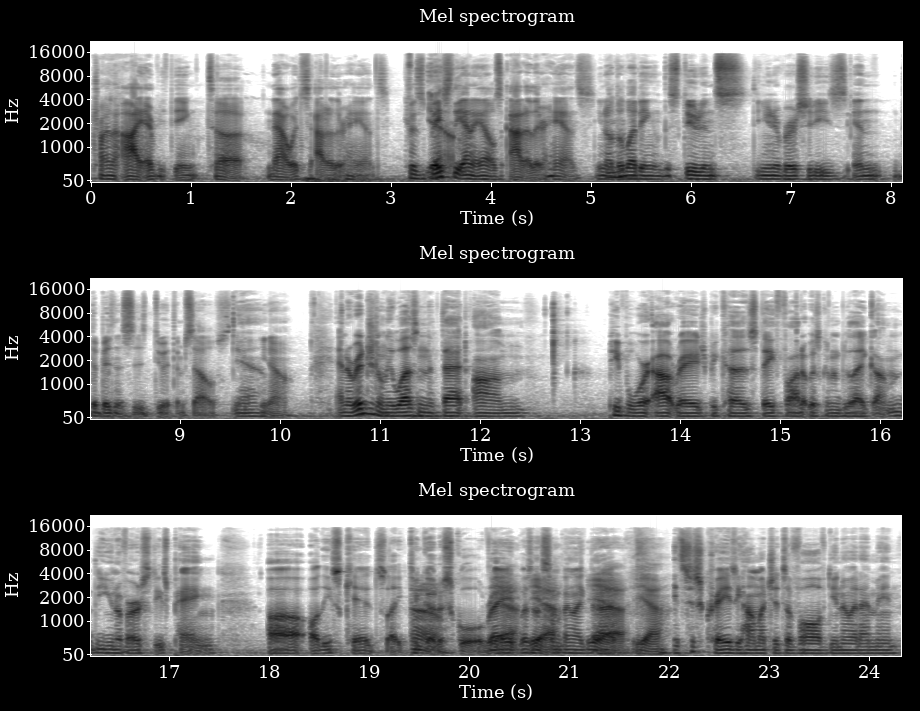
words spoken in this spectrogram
trying to eye everything to now it's out of their hands. Because Yeah. basically NAL is out of their hands. You know, they're Mhm. letting the students, the universities, and the businesses do it themselves. Yeah. You know. And originally, wasn't it that um, people were outraged because they thought it was going to be like um, the universities paying uh, all these kids like to go Oh, to school, right? yeah, was it yeah, something like yeah, that? yeah. It's just crazy how much it's evolved. You know what I mean?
